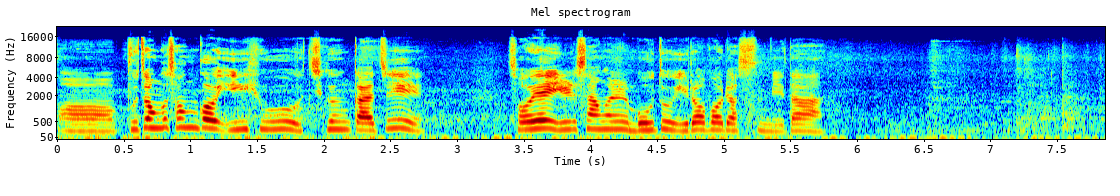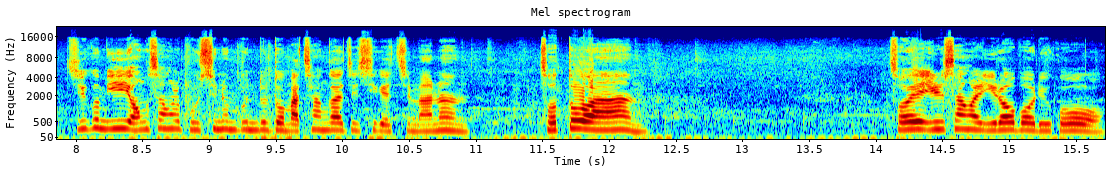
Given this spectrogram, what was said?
어, 부정선거 이후 지금까지 저의 일상을 모두 잃어버렸습니다. 지금 이 영상을 보시는 분들도 마찬가지시겠지만은 저 또한 저의 일상을 잃어버리고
